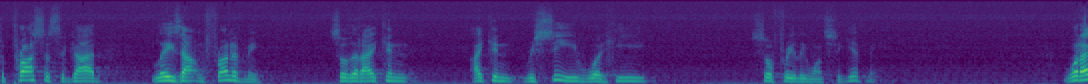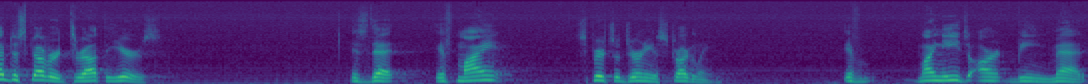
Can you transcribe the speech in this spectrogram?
the process that God lays out in front of me so that I can, I can receive what He so freely wants to give me. What I've discovered throughout the years is that if my spiritual journey is struggling, if my needs aren't being met,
